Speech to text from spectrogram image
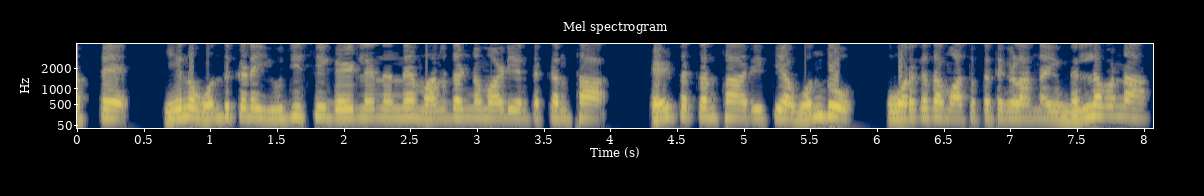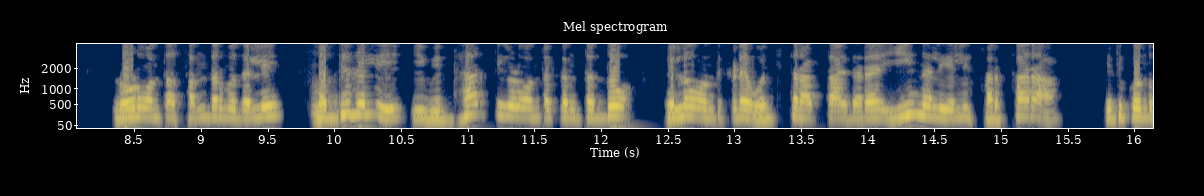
ಮತ್ತೆ ಏನು ಒಂದು ಕಡೆ ಯು ಜಿ ಸಿ ಗೈಡ್ ಲೈನ್ ಅನ್ನೇ ಮಾನದಂಡ ಮಾಡಿ ಅಂತಕ್ಕಂಥ, ಹೇಳ್ತಕ್ಕಂಥ ರೀತಿಯ ಒಂದು ವರ್ಗದ ಮಾತುಕತೆಗಳನ್ನ ಇವನ್ನೆಲ್ಲವನ್ನ ನೋಡುವಂತ ಸಂದರ್ಭದಲ್ಲಿ ಮಧ್ಯದಲ್ಲಿ ಈ ವಿದ್ಯಾರ್ಥಿಗಳು ಅಂತಕ್ಕಂಥದ್ದು ಎಲ್ಲೋ ಒಂದು ಕಡೆ ವಂಚಿತರಾಗ್ತಾ ಇದ್ದಾರೆ. ಈ ನೆಲೆಯಲ್ಲಿ ಸರ್ಕಾರ ಇದಕ್ಕೊಂದು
